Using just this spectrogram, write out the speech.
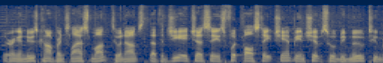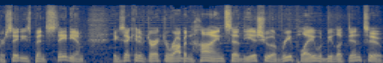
During a news conference last month to announce that the GHSA's football state championships would be moved to Mercedes Benz Stadium, Executive Director Robin Hines said the issue of replay would be looked into.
